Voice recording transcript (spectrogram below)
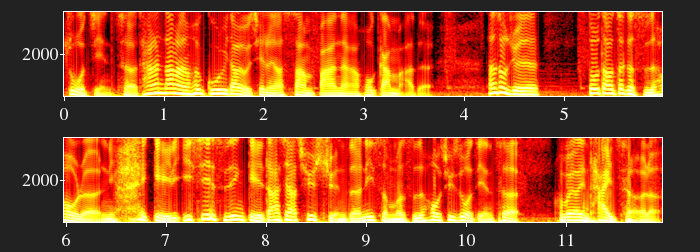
做检测。他当然会顾虑到有些人要上班啊或干嘛的，但是我觉得。都到这个时候了，你还给一些时间给大家去选择你什么时候去做检测，会不会有点太扯了？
